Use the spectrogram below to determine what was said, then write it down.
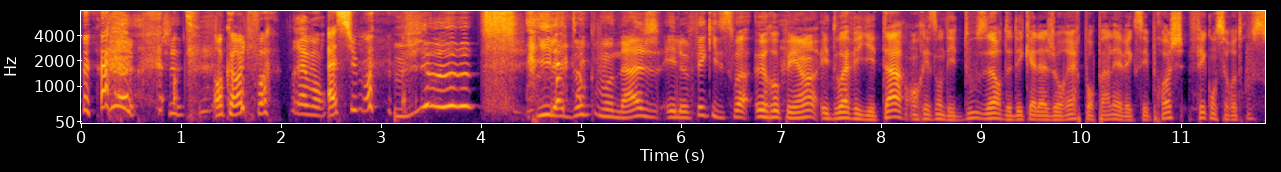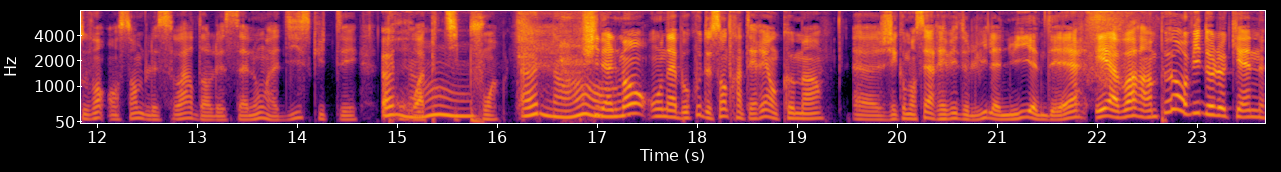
Encore une fois, Vraiment. assume. Vieux Il a donc mon âge et le fait qu'il soit européen et doit veiller tard en raison des 12 heures de décalage horaire pour parler avec ses proches fait qu'on se retrouve souvent ensemble le soir dans le salon à discuter. Oh Trois non. petits points. Oh non. Finalement, on a beaucoup de centres d'intérêt en commun. Euh, j'ai commencé à rêver de lui la nuit, MDR, et avoir un peu envie de le ken.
